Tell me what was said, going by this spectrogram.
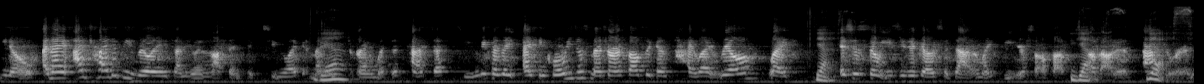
you know, and I, I try to be really genuine and authentic too, like in my Yeah. Instagram with this kind of stuff too, because I, I think when we just measure ourselves against highlight reels, like Yes. it's just so easy to go sit down and like beat yourself up Yes. about it Yes. afterwards.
